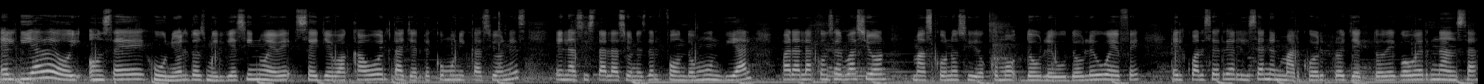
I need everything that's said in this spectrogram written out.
El día de hoy, 11 de junio del 2019, se llevó a cabo el taller de comunicaciones en las instalaciones del Fondo Mundial para la Conservación, más conocido como WWF, el cual se realiza en el marco del proyecto de gobernanza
